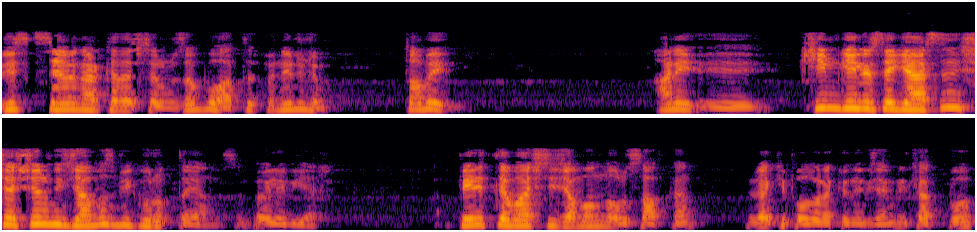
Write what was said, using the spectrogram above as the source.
Risk seven arkadaşlarımıza bu atı öneririm. Tabi hani e, kim gelirse gelsin şaşırmayacağımız bir grupta yalnız. Böyle bir yer. Ferit'le başlayacağım. Onun oğlu Safkan. Rakip olarak önereceğim ilk at bu.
